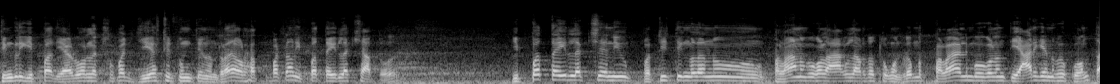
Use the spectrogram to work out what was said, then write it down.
ತಿಂಗಳಿಗೆ ಇಪ್ಪತ್ತು, ಎರಡೂವರೆ ಲಕ್ಷ ರೂಪಾಯಿ ಜಿ ಎಸ್ ಟಿ ತುಂಬ್ತೀನಿ ಅಂದ್ರೆ ಅವ್ರು ಹತ್ತು ಪಟ್ಟು ಇಪ್ಪತ್ತೈದು ಲಕ್ಷ ಆಯ್ತು ಇಪ್ಪತ್ತೈದು ಲಕ್ಷ ನೀವು ಪ್ರತಿ ತಿಂಗಳನ್ನು ಫಲಾನುಭವಿಗಳು ಆಗಲಾರ್ದ ತೊಗೊಂಡ್ರು, ಮತ್ತು ಫಲಾನುಭವಿಗಳಂತ ಯಾರಿಗೆ ಅನ್ಬೇಕು ಅಂತ.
